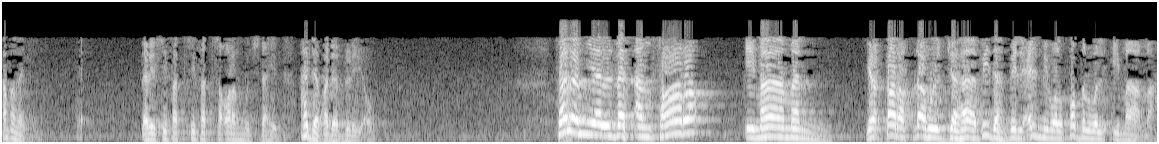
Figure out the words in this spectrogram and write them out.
Apa lagi? Dari sifat-sifat seorang mujtahid ada pada beliau. Falam yalbas ansara imaman yu'taraf lahul jahabidah bil ilmi wal fadl wal imamah.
